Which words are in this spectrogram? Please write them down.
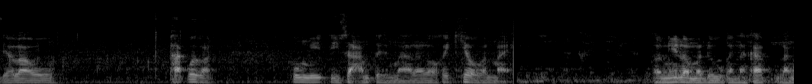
เดี๋ยวเราพักไว้ก่อน พรุ่งนี้ตีสามตื่นมาแล้วเราค่อยเคี่ยวกันใหม่ ตอนนี้เรามาดูกันนะครับ หลัง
